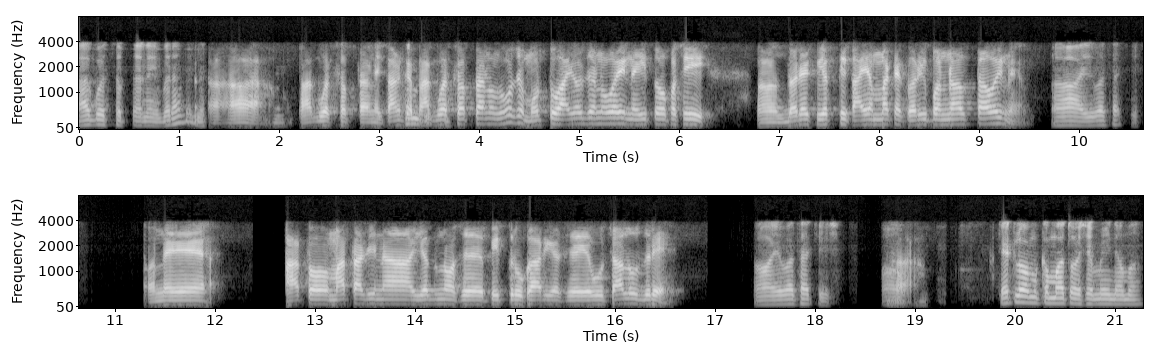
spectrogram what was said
ભાગવત સપ્તાહ નહીં બરાબર ને? હા ભાગવત સપ્તાહ નહીં. કારણ કે ભાગવત સપ્તાહનું શું છે? મોટું આયોજન હોય ને એ તો પછી દરેક વ્યક્તિ કાયમ માટે કરી પણ ન શકતા હોય ને. હા એ વાત સાચી અને આ તો માતાજીના યજ્ઞો છે પિતૃ કાર્ય છે એવું ચાલુ જ રહે હા એ વાત સાચી છે. હા. હા. કેટલો આમ કમાતો છે મહિનામાં?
